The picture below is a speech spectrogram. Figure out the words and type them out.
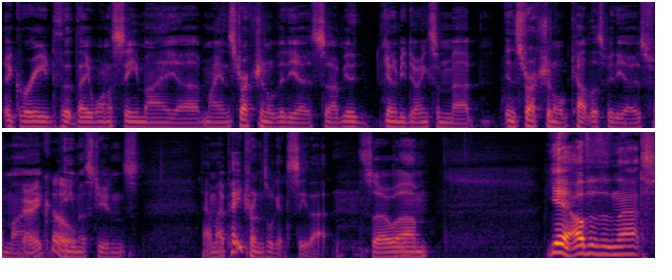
agreed that they want to see my uh, my instructional videos. So I'm going to be doing some uh, instructional cutlass videos for my cool. HEMA students, and my patrons will get to see that. So um, yeah, other than that,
